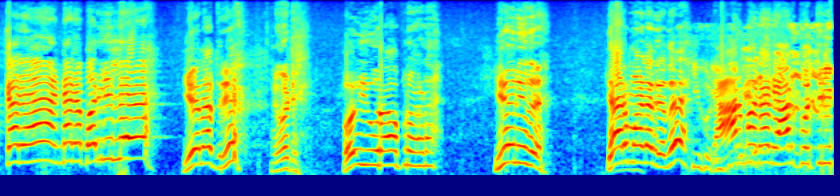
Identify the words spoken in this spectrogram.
ಅಕ್ಕಾರ ಅಣ್ಣಾರ ಬರ್ರಿ ಇಲ್ಲಿ. ಏನಾತ್ರಿ ನೋಡ್ರಿ. ಅಯ್ಯೂರಾಪ್ರಾಡ ಏನಿದೆ? ಯಾರು ಮಾಡ್ಯಾರ ಅದ? ಯಾರು ಮಾಡ್ಯಾರ ಯಾರು ಗೊತ್ತ್ರಿ?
